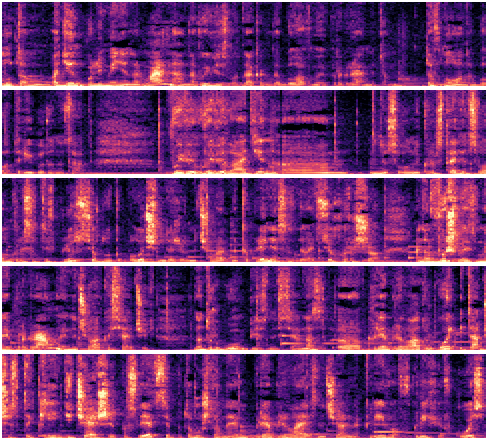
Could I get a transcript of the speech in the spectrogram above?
Ну, там, один более-менее нормально она вывезла, да, когда была в моей программе, там, давно она была, три года назад вывела один э, салон красоты, один салон красоты в плюс, все благополучно, даже начала накопление создавать, все хорошо. Она вышла из моей программы и начала косячить на другом бизнесе. Она э, приобрела другой, и там сейчас такие дичайшие последствия, потому что она его приобрела изначально криво, в грифе, в кость.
